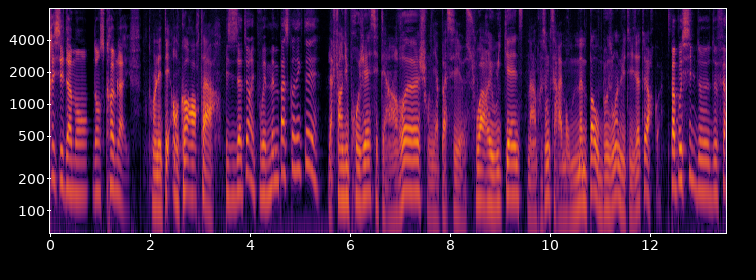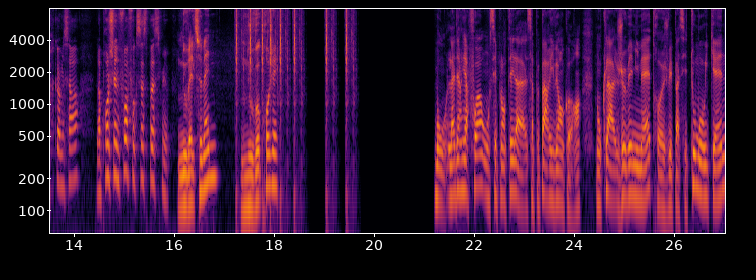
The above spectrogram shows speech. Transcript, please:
précédemment dans Scrum Life. On était encore en retard. Les utilisateurs, ils pouvaient même pas se connecter. La fin du projet, c'était un rush, on y a passé euh, soir et week-end. On a l'impression que ça répond même pas aux besoins de l'utilisateur. quoi. C'est pas possible de, de faire comme ça. La prochaine fois, faut que ça se passe mieux. Nouvelle semaine, nouveau projet. Bon, la dernière fois, on s'est planté, là, ça peut pas arriver encore. hein. Donc là, je vais m'y mettre, euh, je vais passer tout mon week-end,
